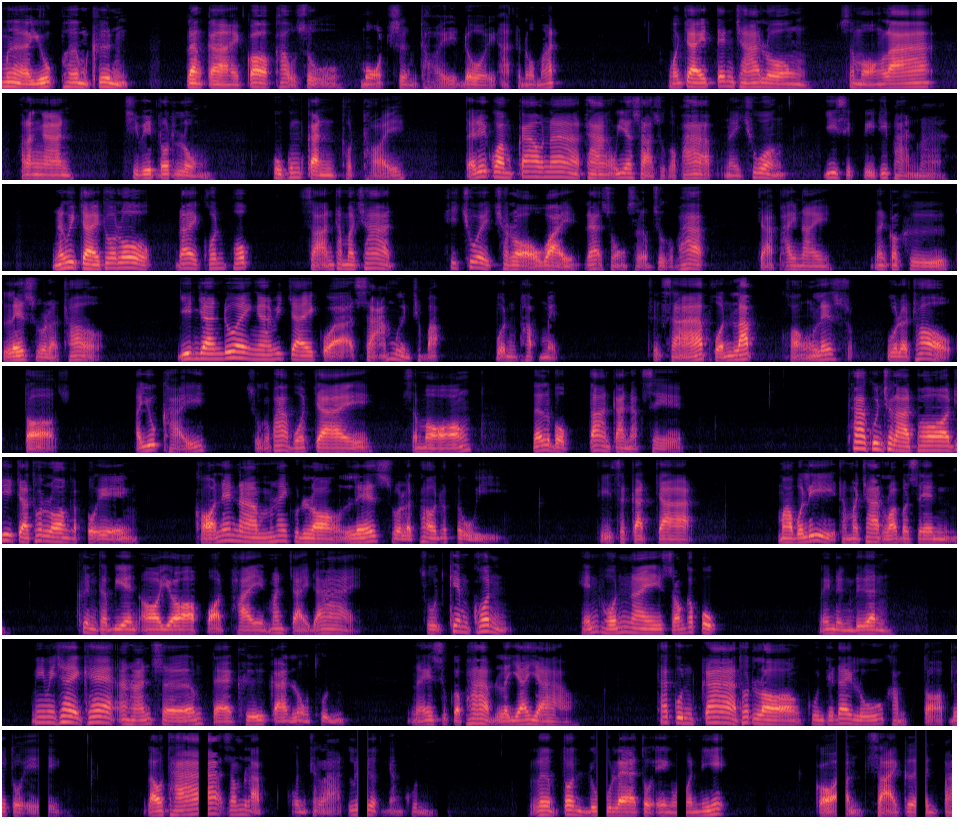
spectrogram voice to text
เมื่ออายุเพิ่มขึ้น ร่างกายก็เข้าสู่โหมดเสื่อมถอยโดยอัตโนมัติ หัวใจเต้นช้าลง สมองล้า พลังงานชีวิตลดลง ภูมิคุ้มกันถดถอย แต่ด้วยความก้าวหน้าทางวิทยาศาสตร์สุขภาพในช่วง 20 ปีที่ผ่านมา นักวิจัยทั่วโลกได้ค้นพบสารธรรมชาติที่ช่วยชะลอวัยและส่งเสริมสุขภาพจากภายใน นั่นก็คือเลส v o l a t i l ยืนยันด้วยงานวิจัยกว่า 30,000 ฉบับบน PubMed ศึกษาผลลัพธ์ของเลส v o l a t i l ต่ออายุไข สุขภาพหัวใจ สมอง และระบบต้านการอักเสบ ถ้าคุณฉลาดพอที่จะทดลองกับตัวเอง ขอแนะนำให้คุณลองเลส v o l a t i l ดรวีที่สกัดจากมาร์บอรี่ธรรมชาติ 100% ขึ้นทะเบียนออยปลอดภัยมั่นใจได้ สูตรเข้มข้น เห็นผลใน 2 กระปุกใน 1 เดือน นี่ไม่ใช่แค่อาหารเสริมแต่คือการลงทุนในสุขภาพระยะยาว ถ้าคุณกล้าทดลองคุณจะได้รู้คำตอบด้วยตัวเอง เราท้าสำหรับคนฉลาดเลือกอย่างคุณ เริ่มต้นดูแลตัวเองวันนี้ ก่อนสายเกินไป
